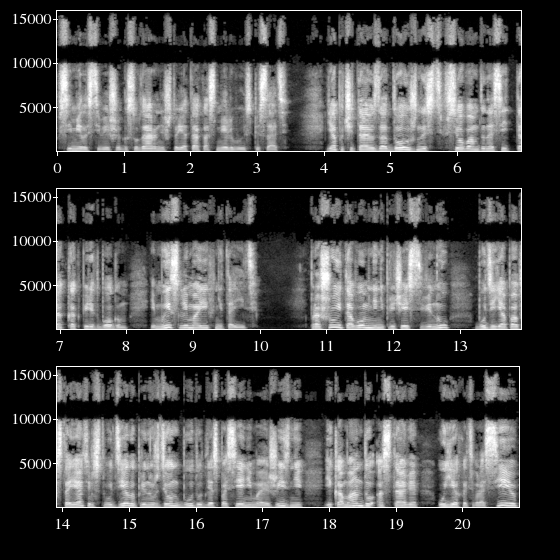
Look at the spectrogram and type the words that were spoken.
всемилостивейшая государыня, что я так осмеливаюсь писать. Я почитаю за должность все вам доносить так, как перед Богом, и мысли моих не таить. Прошу и того мне не причесть вину, будь я по обстоятельству дела принужден буду для спасения моей жизни и команду оставя уехать в Россию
